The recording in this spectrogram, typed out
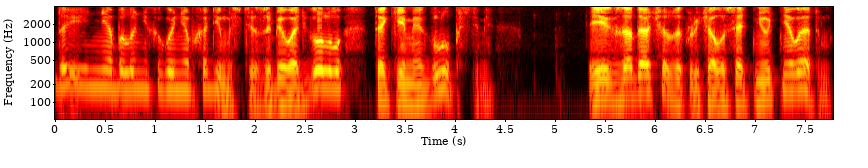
Да и не было никакой необходимости забивать голову такими глупостями. Их задача заключалась отнюдь не в этом.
